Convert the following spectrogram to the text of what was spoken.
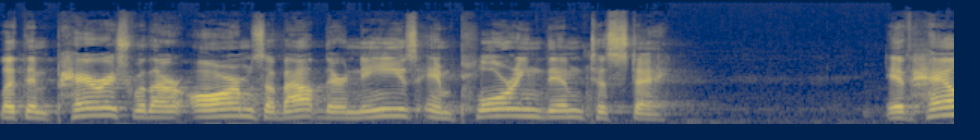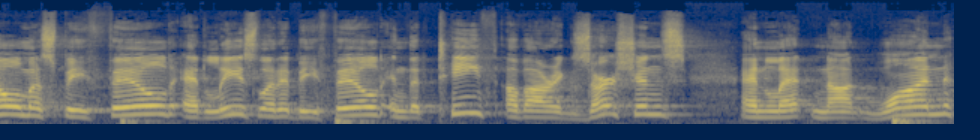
let them perish with our arms about their knees, imploring them to stay. If hell must be filled, at least let it be filled in the teeth of our exertions, and let not one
